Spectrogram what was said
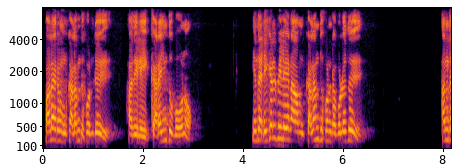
பலரும் கலந்து கொண்டு அதிலே கரைந்து போனோம். இந்த நிகழ்விலே நாம் கலந்து கொண்ட பொழுது அந்த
